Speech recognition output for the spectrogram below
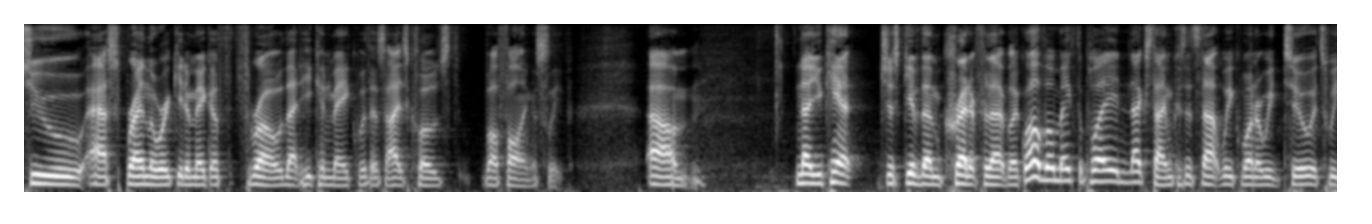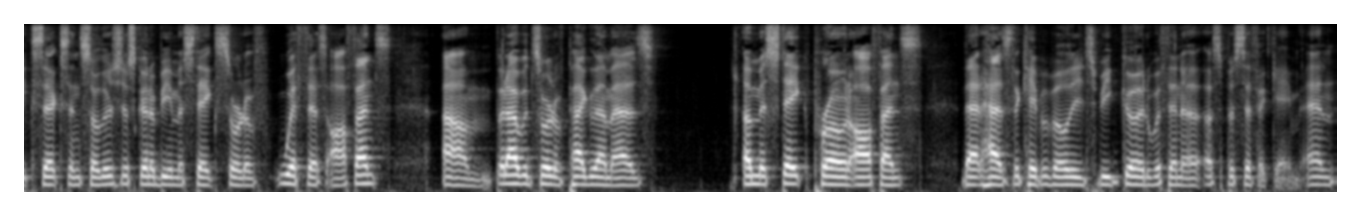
to ask Brian Lewerke to make a throw that he can make with his eyes closed while falling asleep. Um, now you can't just give them credit for that. Like, well, they'll make the play next time because it's not week one or week two, it's week six. And so there's just going to be mistakes sort of with this offense. Um, but I would sort of peg them as a mistake prone offense that has the capability to be good within a, a specific game. And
